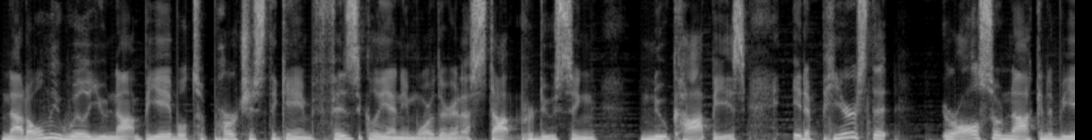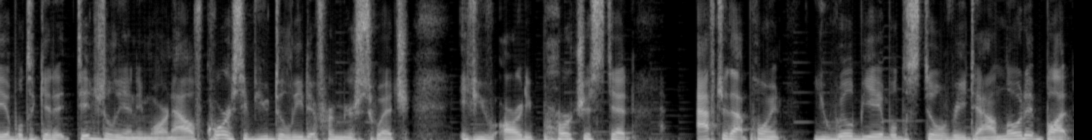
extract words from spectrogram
not only will you not be able to purchase the game physically anymore, they're going to stop producing new copies. It appears that you're also not going to be able to get it digitally anymore. Now, of course, if you delete it from your Switch, if you've already purchased it, after that point, you will be able to still re-download it. But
